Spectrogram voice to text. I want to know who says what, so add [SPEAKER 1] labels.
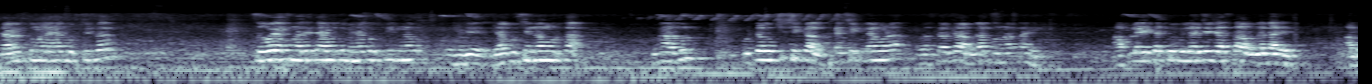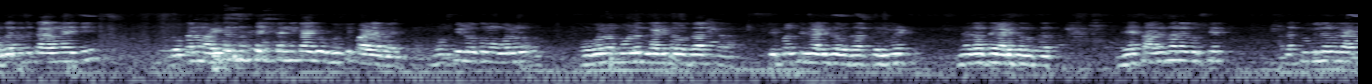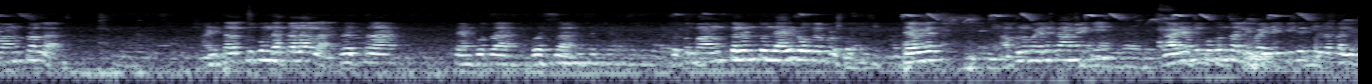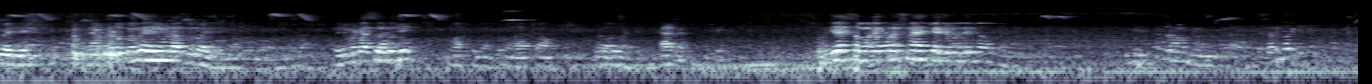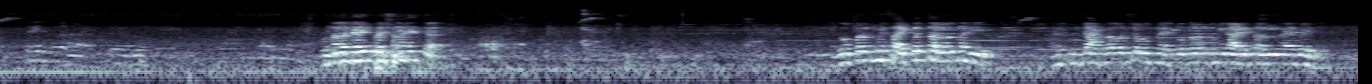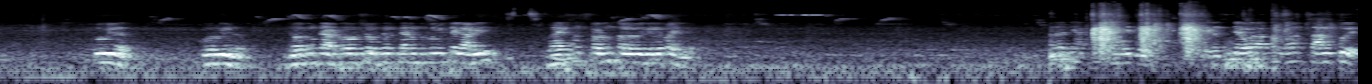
[SPEAKER 1] त्यावेळेस तुम्हाला ह्या गोष्टीचं सवय असणार आहे त्यामुळे तुम्ही ह्या गोष्टी न म्हणजे ह्या गोष्टी न मोडता तुम्ही अजून पुढच्या गोष्टी शिकाल. त्या शिकल्यामुळे रस्त्यावरचे अपघात होणार नाही. आपल्या इथे टू व्हीलरचे जास्त अपघात आहेत. अपघाताचं कारण आहे की लोकांना माहीतच नसतं की त्यांनी काय गोष्टी पाळल्या पाहिजेत. मोस्टली लोक मोबाईलवर मोबाईलवर बोलत गाडी चालवतात. ट्रिपल सीट गाडी चालवतात. हेल्मेट न घालता गाडी चालवतात. ह्या या साध्या साध्या गोष्टी आहेत. आता टू व्हीलर गाडी माणूस चालला आणि त्याला चुकून धक्का लागला. ट्रकचा टेम्पोचा बसचा. तर तो माणूस करून तो डायरेक्ट डोक्यात पडतो. त्यावेळेस आपलं पहिलं काम आहे की गाडी आपली कुठून चालली पाहिजे किती स्पीडला चालली पाहिजे आणि आपल्या डोक्यावर हेल्मेट असलं पाहिजे. हेल्मेट असलं तर म्हणजे सर्व काही प्रश्न आहेत त्याच्यामध्ये. कुणाला काही प्रश्न आहेत का? जोपर्यंत तुम्ही सायकल चालवत नाही आणि तुमच्या अठरा वर्ष होत नाही तोपर्यंत तुम्ही गाडी चालवली नाही पाहिजे. टू व्हीलर फोर व्हीलर जेव्हा तुमच्या अठरा वर्ष होतील त्यानंतर तुम्ही त्या गाडी लायसन्स काढून चालवलं गेलं पाहिजे.
[SPEAKER 2] रस्त्यावर आपण चालतोय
